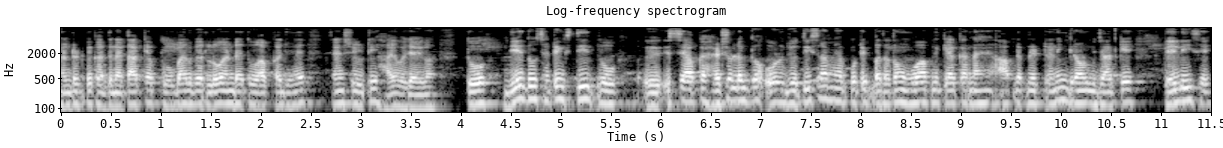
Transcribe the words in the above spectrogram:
हंड्रेड पे कर देना है, ताकि आपका मोबाइल अगर लो एंड है तो आपका जो है सेंसिटिविटी हाई हो जाएगा। तो ये दो सेटिंग्स थी जो इससे आपका हेडशॉट लग गया। और जो तीसरा मैं आपको टिप बताता हूँ, वो आपने क्या करना है? आपने अपने ट्रेनिंग ग्राउंड में जाके डेली से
